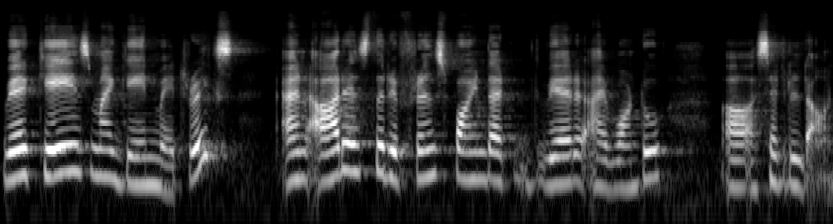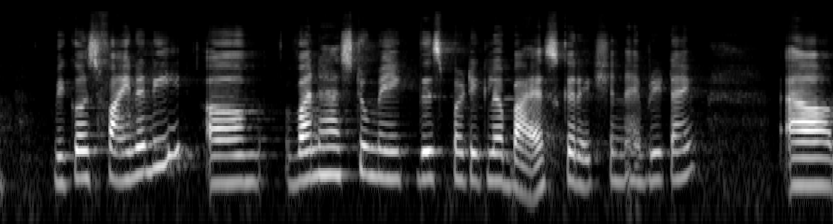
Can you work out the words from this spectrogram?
where k is my gain matrix and r is the reference point that where I want to uh, settle down because finally um, one has to make this particular bias correction every time uh,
